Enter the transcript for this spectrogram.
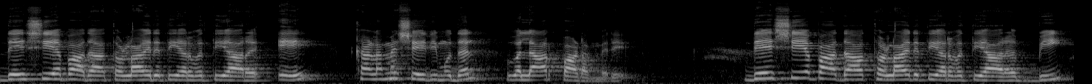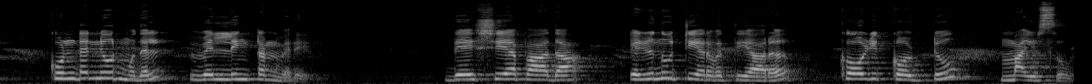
ദേശീയപാത തൊള്ളായിരത്തി അറുപത്തിയാറ് എ കളമശ്ശേരി മുതൽ വലാർപ്പാടം വരെ. ദേശീയപാത തൊള്ളായിരത്തി അറുപത്തിയാറ് ബി കുണ്ടന്നൂർ മുതൽ വെല്ലിംഗ്ടൺ വരെ. ദേശീയപാത എഴുന്നൂറ്റി അറുപത്തിയാറ് കോഴിക്കോട് ടു മൈസൂർ.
